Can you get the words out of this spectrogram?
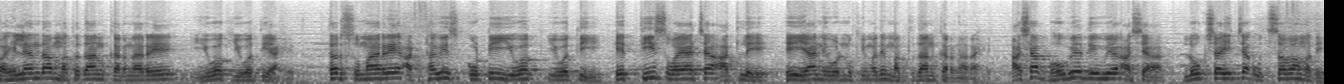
पहिल्यांदा मतदान करणारे युवक युवती आहेत. तर सुमारे अठ्ठावीस कोटी युवक युवती हे तीस वयाच्या आतले हे या निवडणुकीमध्ये मतदान करणार आहेत. अशा भव्य दिव्य अशा लोकशाहीच्या उत्सवामध्ये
